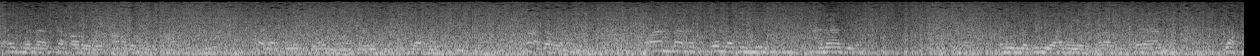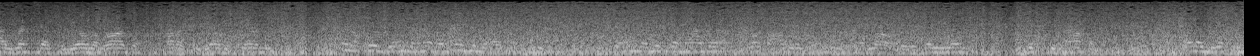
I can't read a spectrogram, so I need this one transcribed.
فإنما سفره عارف فنقول بأنه له هذا هو وأما ما استدل به حنابلة أن النبي عليه الصلاة والسلام دخل مكة في اليوم الرابع خرج في اليوم الثامن. فنقول بأن هذا لا يدل على لأن مثل هذا وقع من النبي صلى الله عليه وسلم اتفاقا. ولم يكن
